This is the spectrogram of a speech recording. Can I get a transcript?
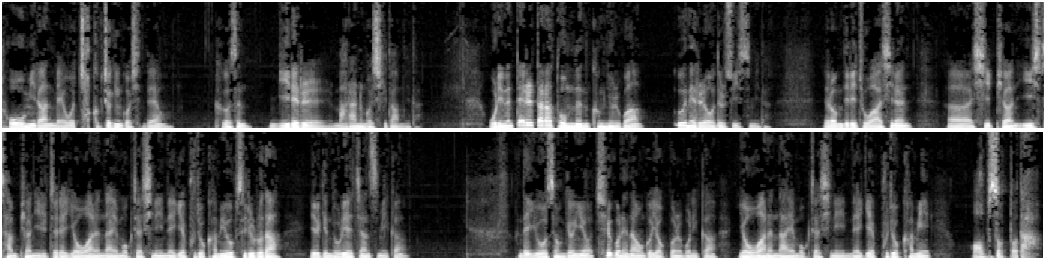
도움이란 매우 적극적인 것인데요. 그것은 미래를 말하는 것이기도 합니다. 우리는 때를 따라 돕는 긍휼과 은혜를 얻을 수 있습니다. 여러분들이 좋아하시는 어, 시편 23편 1절에 여호와는 나의 목자시니 내게 부족함이 없으리로다 이렇게 노래했지 않습니까? 근데 요 성경이요 최근에 나온 그 역본을 보니까 여호와는 나의 목자시니 내게 부족함이 없었도다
